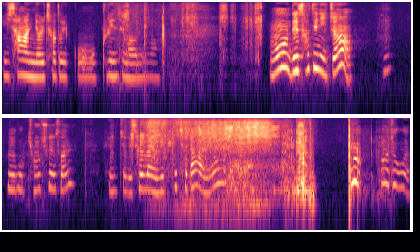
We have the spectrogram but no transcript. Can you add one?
이상한 열차도 있고, 뭐 그린새 마을인가. 어, 내 사진이 있잖아. 응? 그리고 경춘선. 저기 설마 여기 폐차장 아니야? 어, 어, 저거 뭐야?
